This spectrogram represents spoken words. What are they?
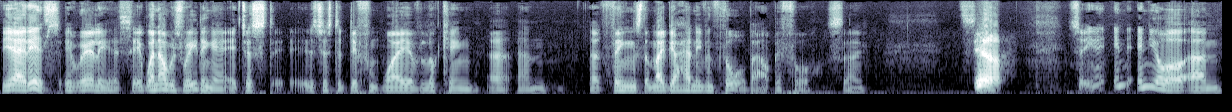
Yeah, it is. It really is. It, when I was reading it, it just it was just a different way of looking at, um, at things that maybe I hadn't even thought about before. So, so Yeah. So in in your um,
